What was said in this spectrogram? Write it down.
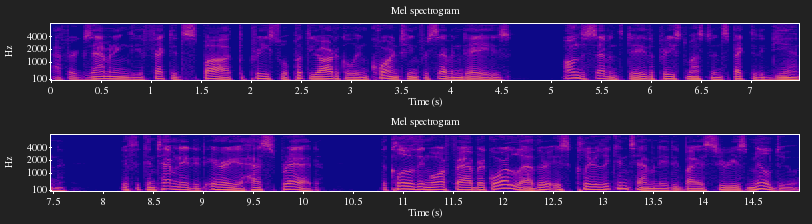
After examining the affected spot, the priest will put the article in quarantine for seven days. On the seventh day, the priest must inspect it again. If the contaminated area has spread, the clothing or fabric or leather is clearly contaminated by a serious mildew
